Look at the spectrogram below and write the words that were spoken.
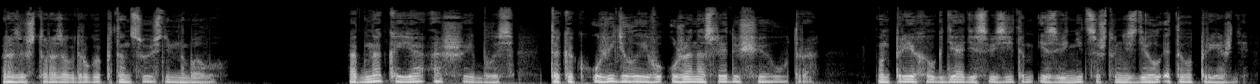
разве что разок-другой потанцую с ним на балу. Однако я ошиблась, так как увидела его уже на следующее утро. Он приехал к дяде с визитом извиниться, что не сделал этого прежде —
